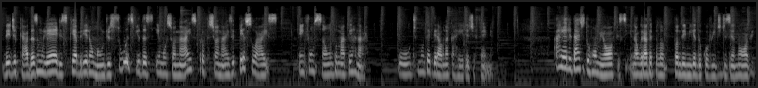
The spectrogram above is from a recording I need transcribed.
dedicada às mulheres que abriram mão de suas vidas emocionais, profissionais e pessoais em função do maternar, o último degrau na carreira de fêmea. A realidade do home office, inaugurada pela pandemia do Covid-19,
